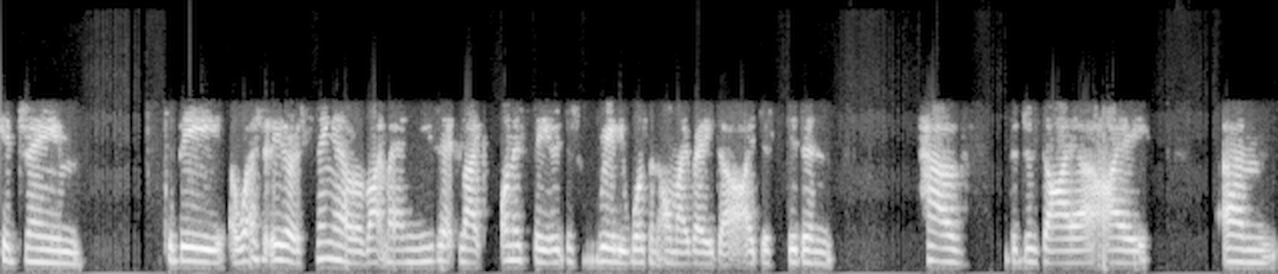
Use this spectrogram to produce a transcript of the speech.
kid dream to be a worship leader, a singer, or write my own music. Like honestly, it just really wasn't on my radar. I just didn't have the desire. I, um,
